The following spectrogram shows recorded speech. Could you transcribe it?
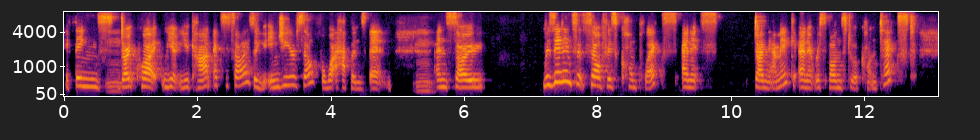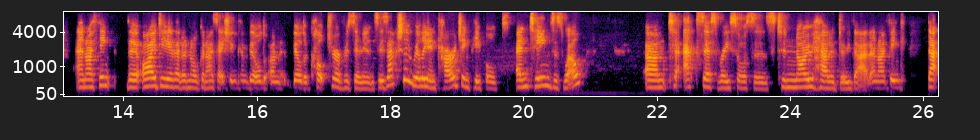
if things mm. don't quite you, know, you can't exercise or you injure yourself or what happens then mm. and so resilience itself is complex and it's dynamic and it responds to a context and i think the idea that an organization can build on build a culture of resilience is actually really encouraging people and teams as well um, to access resources to know how to do that and i think that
